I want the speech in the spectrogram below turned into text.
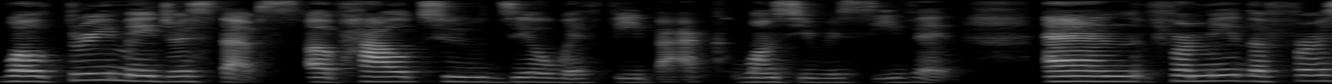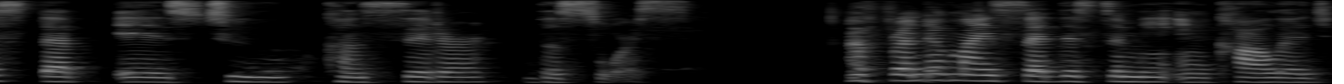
well, three major steps of how to deal with feedback once you receive it. And for me, the first step is to consider the source. A friend of mine said this to me in college,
